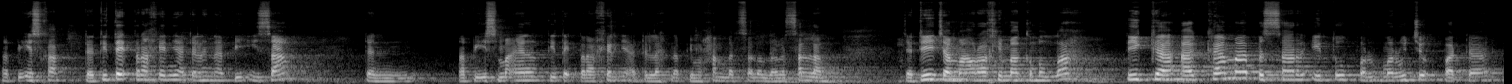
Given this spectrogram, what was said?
Nabi Ishak dan titik terakhirnya adalah Nabi Isa dan Nabi Ismail titik terakhirnya adalah Nabi Muhammad sallallahu alaihi wasallam. Jadi jamaah rahimakumullah tiga agama besar itu merujuk pada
